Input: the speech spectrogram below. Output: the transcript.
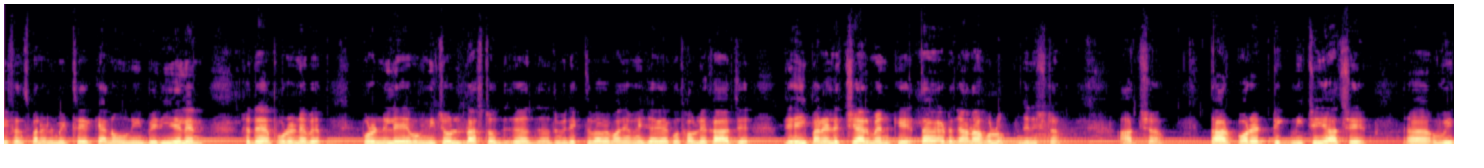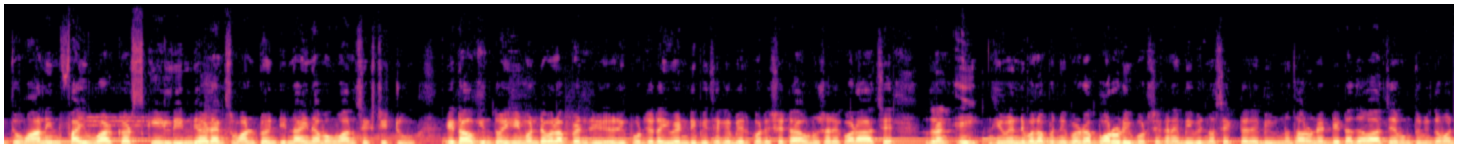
ডিফেন্স প্যানেল মিট থেকে কেন উনি বেরিয়ে এলেন, সেটা পড়ে নেবে, পড়ে নিলে এবং নিচেও লাস্টেও তুমি দেখতে পাবে মাঝে মাঝে জায়গায় কোথাও লেখা আছে যে এই প্যানেলের চেয়ারম্যানকে তা একটা জানা হলো জিনিসটা আচ্ছা তারপরে ঠিক নিচেই আছে with one in five worker skilled India ranks one twenty nine এবং ওয়ান সিক্সটি টু এটাও কিন্তু ওই হিউম্যান ডেভেলপমেন্ট রিপোর্ট যেটা ইউএনডিপি থেকে বের করে সেটা অনুসারে করা আছে। সুতরাং এই হিউম্যান ডেভেলপমেন্ট রিপোর্টটা বড় রিপোর্ট সেখানে বিভিন্ন সেক্টরে বিভিন্ন ধরনের ডেটা দেওয়া আছে এবং তুমি তোমার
